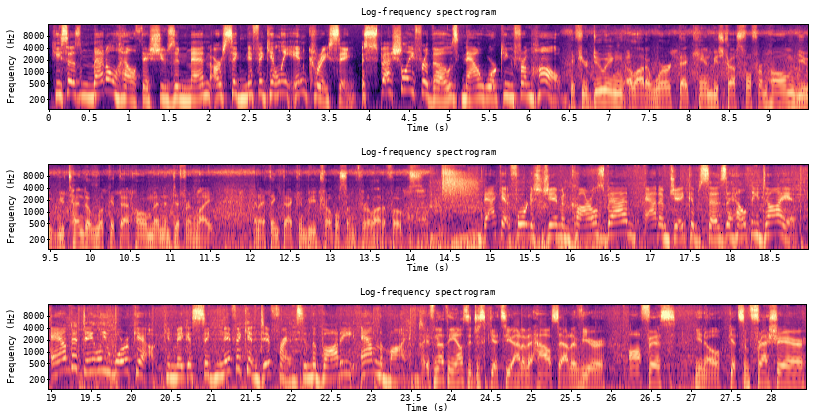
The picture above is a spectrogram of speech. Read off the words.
He says mental health issues in men are significantly increasing, especially for those now working from home. If you're doing a lot of work that can be stressful from home, you, you tend to look at that home in a different light. And I think that can be troublesome for a lot of folks. Back at Fortis Gym in Carlsbad, Adam Jacobs says a healthy diet and a daily workout can make a significant difference in the body and the mind. If nothing else, it just gets you out of the house, out of your office, you know, get some fresh air,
